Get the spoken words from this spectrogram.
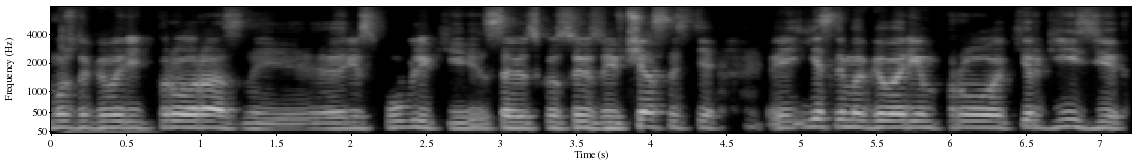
можно говорить про разные республики Советского Союза. И в частности, если мы говорим про Киргизию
